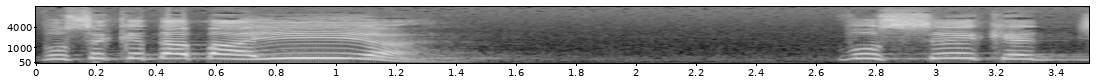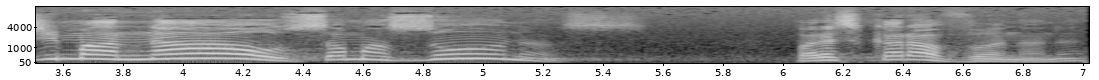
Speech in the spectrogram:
você que é da Bahia, você que é de Manaus, Amazonas, parece caravana, né?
